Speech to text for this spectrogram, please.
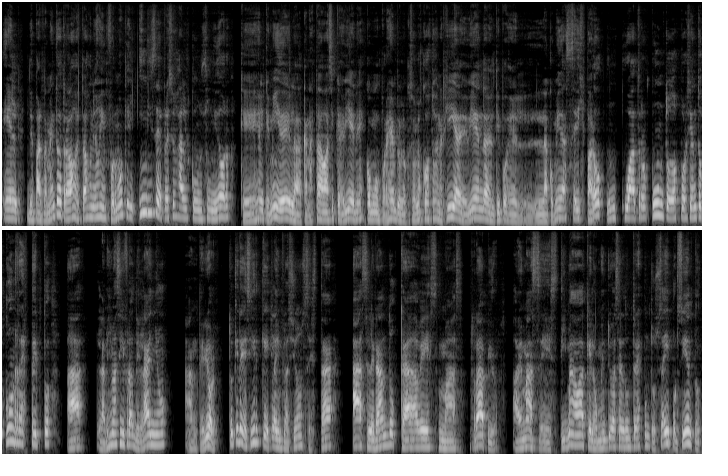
el Departamento de Trabajo de Estados Unidos informó que el índice de precios al consumidor, que es el que mide la canasta básica de bienes, como por ejemplo lo que son los costos de energía, de vivienda, el tipo de la comida, se disparó un 4.2% con respecto a la misma cifra del año anterior. Esto quiere decir que la inflación se está acelerando cada vez más rápido. Además, se estimaba que el aumento iba a ser de un 3.6%,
